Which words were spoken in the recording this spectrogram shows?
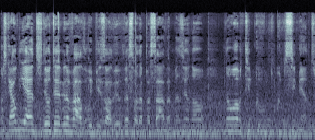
mas que há um dia antes de eu ter gravado o episódio da semana passada, mas eu não, não obtive conhecimento.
